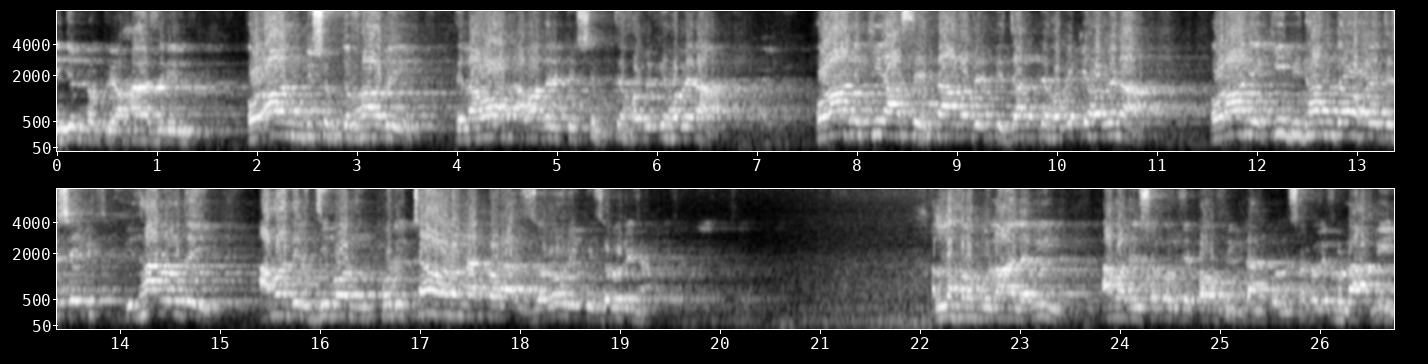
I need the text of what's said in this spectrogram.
এই জন্য প্রিয় হাজিরিন, কোরআন বিশুদ্ধভাবে তেলাওয়াত আমাদেরকে শিখতে হবে কি হবে না? কোরআনে কি আছে তা আমাদেরকে জানতে হবে কি হবে না? কোরআনে কি বিধান দেওয়া হয়েছে সেই বিধান অনুযায়ী আমাদের জীবন পরিচালনা করা জরুরি কি জরুরি না? আল্লাহ রব্বুল আলমী আমাদের সকলকে তৌফিক দান করুন। সকলে বলুন, আমিন।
